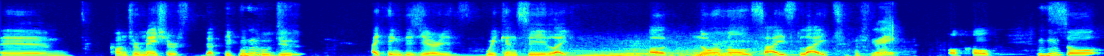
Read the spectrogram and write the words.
um, countermeasures that people Mhm. could do, I think this year it's, we can see like a normal sized light Right. of hope. Mhm. So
